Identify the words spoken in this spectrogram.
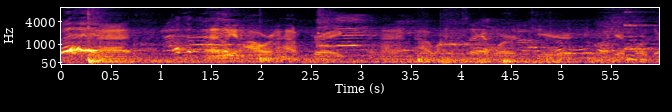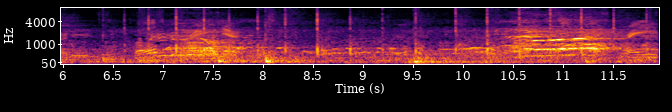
at I had like an hour and a half break, and then I wanted to stay at work here, here at four thirty. Well, that's crazy. here. That's crazy.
